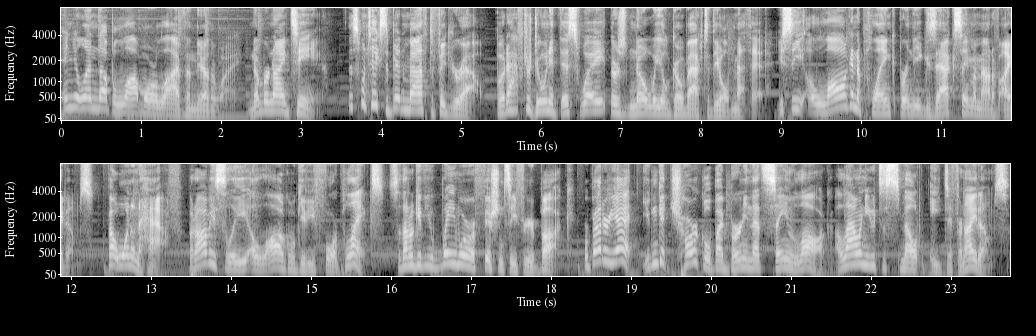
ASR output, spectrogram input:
and you'll end up a lot more alive than the other way. Number 19. This one takes a bit of math to figure out, but after doing it this way, there's no way you'll go back to the old method. You see, a log and a plank burn the exact same amount of items, about one and a half, but obviously a log will give you four planks, so that'll give you way more efficiency for your buck. Or better yet, you can get charcoal by burning that same log, allowing you to smelt eight different items.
